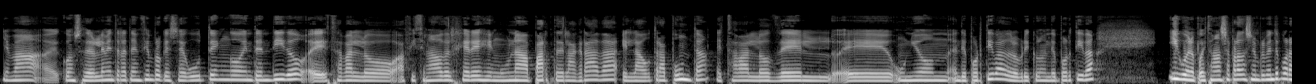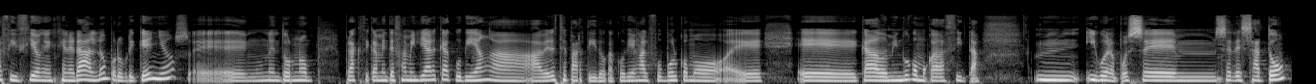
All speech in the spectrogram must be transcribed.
Llama eh, considerablemente la atención porque según tengo entendido, eh, estaban los aficionados del Jerez en una parte de la grada, en la otra punta estaban los del eh, Unión Deportiva, de la Unión Deportiva, y bueno, pues estaban separados simplemente por afición en general, ¿no? Por ubriqueños, eh, en un entorno prácticamente familiar que acudían a, ver este partido, que acudían al fútbol como eh, eh, cada domingo, como cada cita. Mm, y bueno, pues se desató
